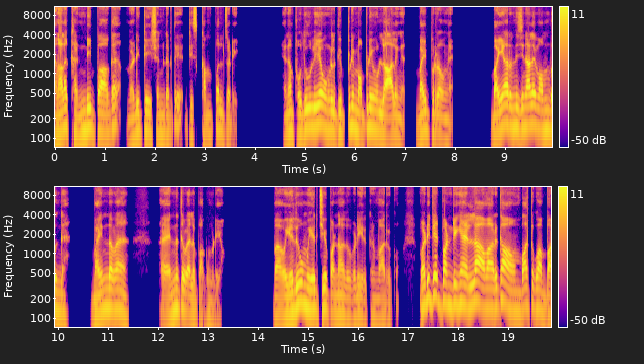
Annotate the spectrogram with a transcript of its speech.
அதனால் கண்டிப்பாக மெடிடேஷனுங்கிறது இட் இஸ் கம்பல்சரி ஏன்னா பொதுவிலேயே உங்களுக்கு இப்படியும் அப்படியும் உள்ள ஆளுங்க பயப்படுறவங்க. பயம் இருந்துச்சுனாலே வம்புங்க. பயந்தவன் என்னத்தை வேலை பார்க்க முடியும்? எதுவும் முயற்சியே பண்ணாதபடி இருக்கிற மாதிரி இருக்கும். மெடிடேட் பண்ணிட்டீங்க எல்லாம் அவன் இருக்கான் அவன் பார்த்துக்குவான்ப்பா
